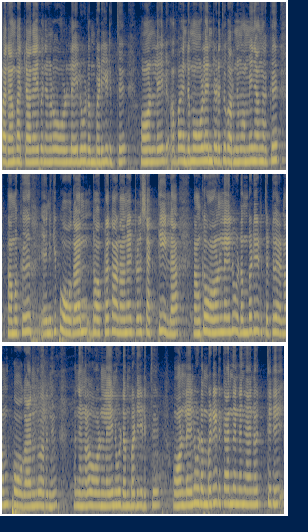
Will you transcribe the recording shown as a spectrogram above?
വരാൻ പറ്റാതെ ഇപ്പോൾ ഞങ്ങൾ ഓൺലൈനിൽ ഉടമ്പടി എടുത്ത് ഓൺലൈൻ അപ്പോൾ എന്റെ മോൾ എന്റെ അടുത്ത് പറഞ്ഞു മമ്മി ഞങ്ങൾക്ക് നമുക്ക് എനിക്ക് പോകാൻ ഡോക്ടറെ കാണാനായിട്ടുള്ള ശക്തിയില്ല. നമുക്ക് ഓൺലൈനിൽ ഉടമ്പടി എടുത്തിട്ട് വേണം പോകാനെന്ന് പറഞ്ഞു. ഞങ്ങൾ ഓൺലൈൻ ഉടമ്പടി എടുത്ത് ഓൺലൈൻ ഉടമ്പടി എടുക്കാൻ തന്നെ ഞാൻ ഒത്തിരി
